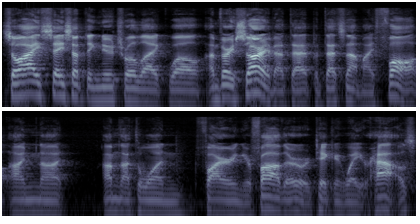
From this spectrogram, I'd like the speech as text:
So I say something neutral like, well, I'm very sorry about that, but that's not my fault. I'm not, I'm not the one firing your father or taking away your house.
